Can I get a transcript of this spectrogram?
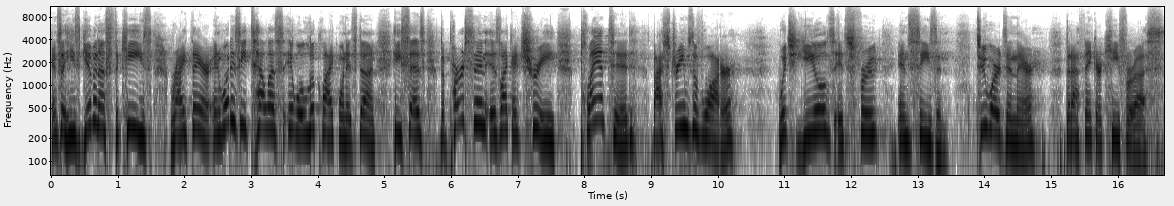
And so he's given us the keys right there. And what does he tell us it will look like when it's done? He says, The person is like a tree planted by streams of water, which yields its fruit in season. Two words in there that I think are key for us.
